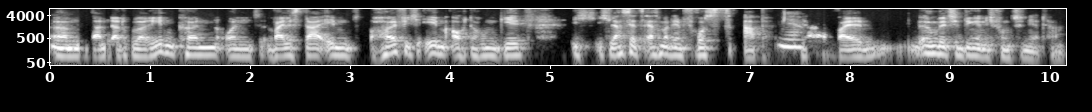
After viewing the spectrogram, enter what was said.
ähm, mhm. dann darüber reden können. Und weil es da eben häufig eben auch darum geht, ich, ich lasse jetzt erstmal den Frust ab, ja. Ja, weil irgendwelche Dinge nicht funktioniert haben.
